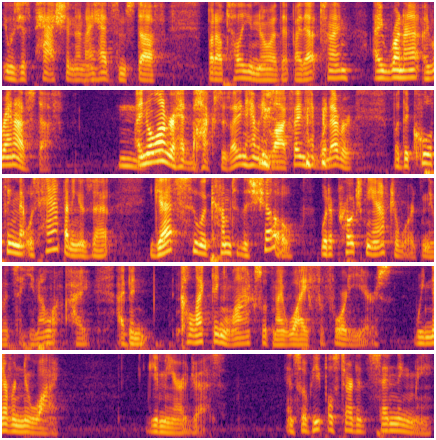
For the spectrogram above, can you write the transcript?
it was just passion, and I had some stuff. But I'll tell you, Noah, that by that time, I run out. I ran out of stuff. I no longer had boxes. I didn't have any locks. I didn't have whatever. But the cool thing that was happening is that guests who would come to the show would approach me afterwards and they would say, you know, I, I've been collecting locks with my wife for 40 years. We never knew why. Give me your address. And so people started sending me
